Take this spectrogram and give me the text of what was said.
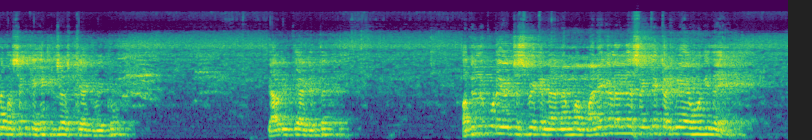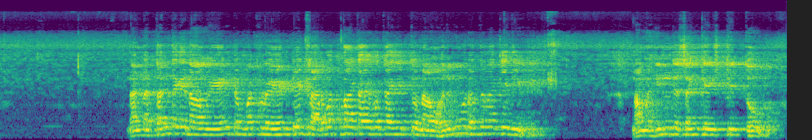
ನಮ್ಮ ಸಂಖ್ಯೆ ಹೆಚ್ಚು ಜಾಸ್ತಿ ಆಗಬೇಕು. ಯಾವ ರೀತಿ ಆಗುತ್ತೆ? ಅದನ್ನು ಕೂಡ ಯೋಚಿಸ್ಬೇಕು. ನಮ್ಮ ಮನೆಗಳಲ್ಲೇ ಸಂಖ್ಯೆ ಕಡಿಮೆ ಹೋಗಿದೆ. ನನ್ನ ತಂದೆಗೆ ನಾವು ಎಂಟು ಮಕ್ಕಳು ಎಂಟು ಎಂಟು ಅರವತ್ನಾಲ್ಕು ಆಗಬೇಕಾಗಿತ್ತು ನಾವು ಹದಿಮೂರು ಹದಿನಾಲ್ಕು ಇದ್ದೀವಿ. ನಮ್ಮ ಹಿಂದೆ ಸಂಖ್ಯೆ ಇಷ್ಟಿತ್ತು.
